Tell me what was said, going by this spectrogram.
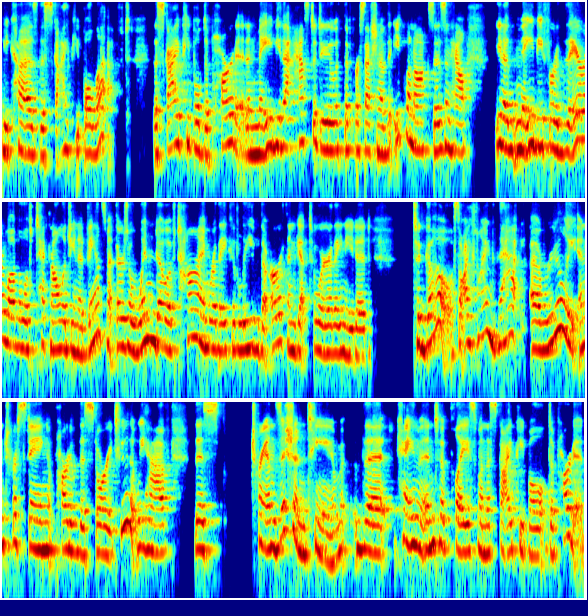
because the sky people left. The sky people departed, and maybe that has to do with the precession of the equinoxes and how, you know, maybe for their level of technology and advancement, there's a window of time where they could leave the earth and get to where they needed to go. So I find that a really interesting part of this story too that we have this transition team that came into place when the sky people departed.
